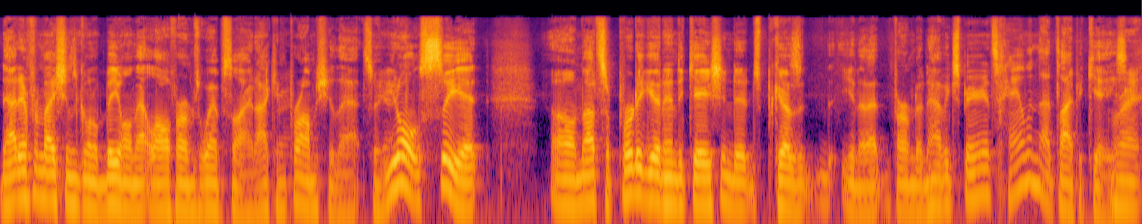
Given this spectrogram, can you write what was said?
that information is going to be on that law firm's website. I can promise you that. So if you don't see it, um, that's a pretty good indication that it's because you know that firm doesn't have experience handling that type of case. Right.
